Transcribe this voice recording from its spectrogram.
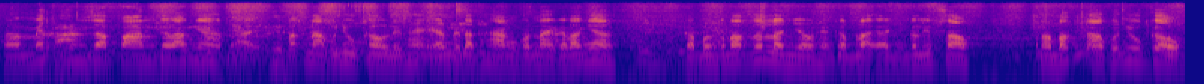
à, made in Japan các bác nhá. Đấy thì bác nào có nhu cầu liên hệ em để đặt hàng con này các bác nhá. Cảm ơn các bác rất là nhiều. Hẹn gặp lại ở những clip sau. Mà bác nào có nhu cầu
